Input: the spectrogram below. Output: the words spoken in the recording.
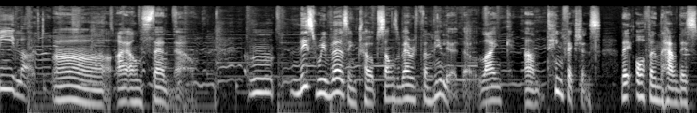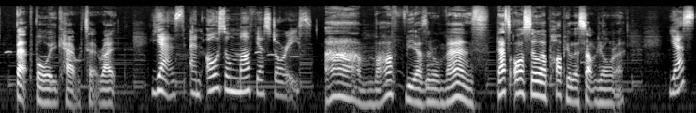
be loved. Ah, I understand now. Mm, this reversing trope sounds very familiar though, like um, teen fictions. They often have this bad boy character, right? Yes, and also mafia stories. Ah, mafia's romance. That's also a popular subgenre. Yes,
